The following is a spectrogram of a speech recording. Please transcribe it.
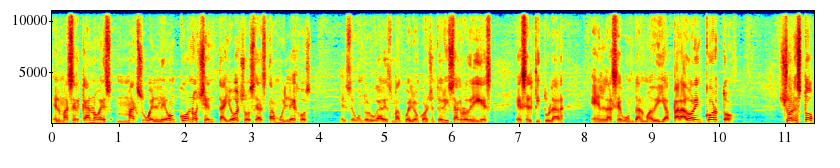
El más cercano es Maxwell León con 88, o sea, está muy lejos. El segundo lugar es Maxwell León con 88. Isaac Rodríguez es el titular en la segunda almohadilla. Parador en corto, shortstop.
